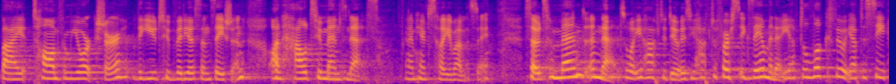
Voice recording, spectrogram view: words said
by Tom from Yorkshire, the YouTube video sensation, on how to mend nets. And I'm here to tell you about it today. So, to mend a net, what you have to do is you have to first examine it. You have to look through it. You have to see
